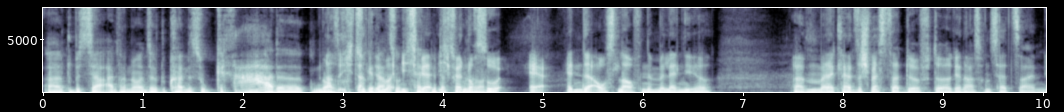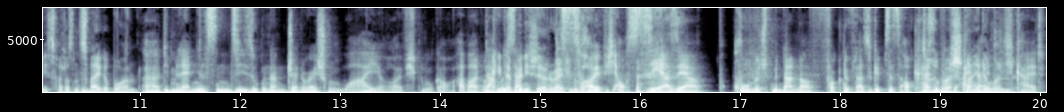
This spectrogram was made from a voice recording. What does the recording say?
äh, du bist ja Anfang 90er, du könntest so gerade noch also ich zur dachte immer, Generation ich Z wäre mit ich wär noch so äh, Ende auslaufende Millennial. Ähm, meine kleinste Schwester dürfte Generation Z sein. Die ist 2002 geboren. Äh, die Millennials sind die sogenannten Generation Y häufig genug auch. Aber da Okay, muss ich sagen, das ist Y. häufig auch sehr, sehr komisch miteinander verknüpft. Also gibt es jetzt auch keine. Einheitlichkeit.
